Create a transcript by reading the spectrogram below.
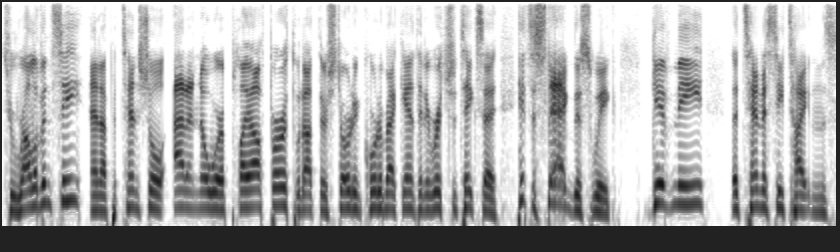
to relevancy and a potential out of nowhere playoff berth without their starting quarterback Anthony Richardson takes a hits a snag this week. Give me the Tennessee Titans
